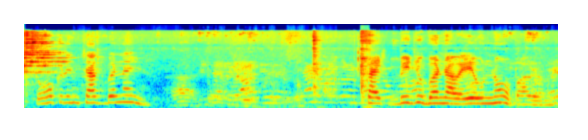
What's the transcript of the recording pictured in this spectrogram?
ઢોકળીનું શાક બનાવ્યું? હા કાંઈક બીજું બનાવે એવું ન ભાવે અમને.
